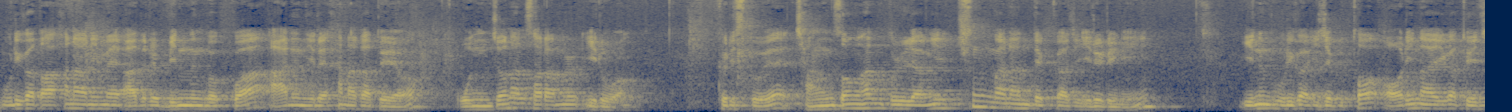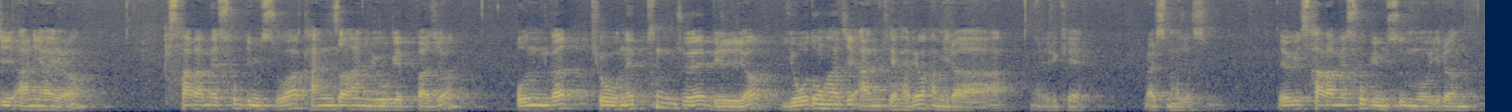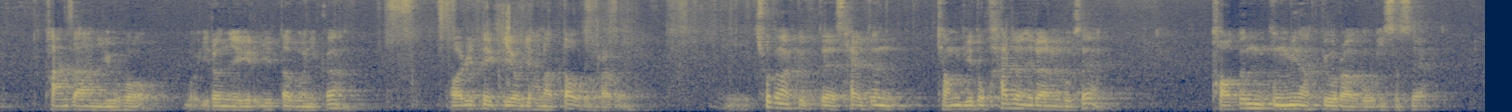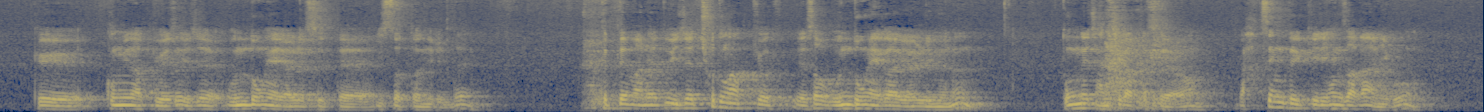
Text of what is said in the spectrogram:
우리가 다 하나님의 아들을 믿는 것과 아는 일에 하나가 되어 온전한 사람을 이루어 그리스도의 장성한 분량이 충만한 데까지 이르리니 이는 우리가 이제부터 어린아이가 되지 아니하여 사람의 속임수와 간사한 유혹에 빠져 온갖 교훈의 풍조에 밀려 요동하지 않게 하려 함이라 이렇게 말씀하셨습니다. 여기 사람의 속임수 뭐 이런 간사한 유혹 뭐 이런 얘기를 읽다 보니까 어릴 때 기억이 하나 떠오르더라고요. 이 초등학교 때 살던 경기도 화전이라는 곳에 덕은 국민학교라고 있었어요. 그 국민학교에서 이제 운동회 열렸을 때 있었던 일인데 그때만 해도 이제 초등학교에서 운동회가 열리면은 동네 잔치 같았어요. 그러니까 학생들끼리 행사가 아니고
